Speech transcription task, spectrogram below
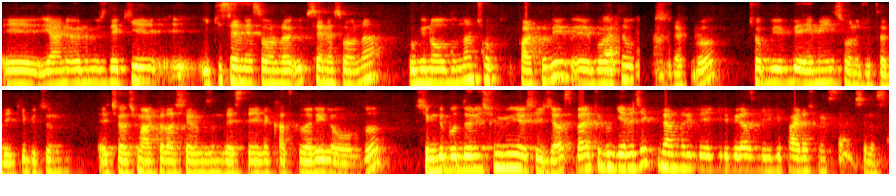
E, yani önümüzdeki e, iki sene sonra, üç sene sonra bugün olduğundan çok farklı bir e, boyuta ulaşacak bu. Çok büyük bir emeğin sonucu tabii ki. Bütün e, çalışma arkadaşlarımızın desteği ve katkılarıyla oldu. Şimdi bu dönüşümü yaşayacağız. Belki bu gelecek planlarıyla ilgili biraz bilgi paylaşmak ister misiniz?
